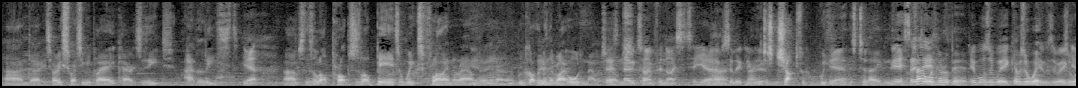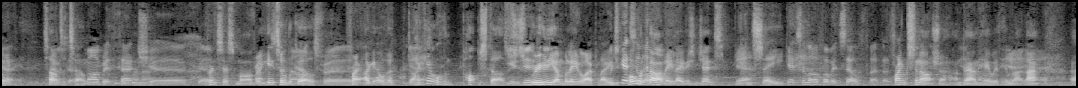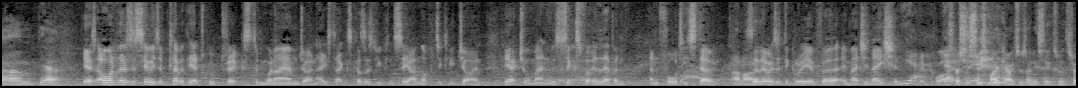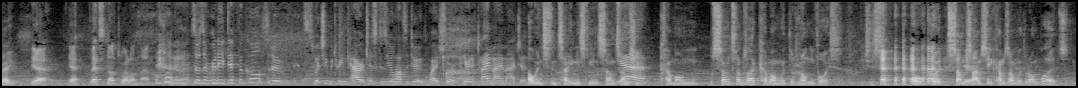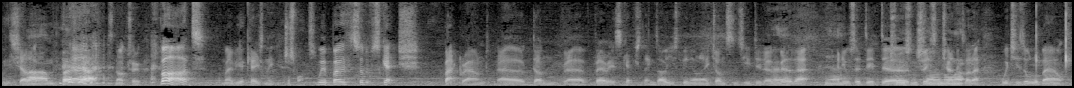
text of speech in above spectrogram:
Yeah. And uh, it's very sweaty. We play eight characters each, at least. Yeah. Um, so there's a lot of props. There's a lot of beards and wigs flying around. Yeah. and, You know, we've got them in the right order now. Which There's helps. no time for nicety. Yeah, No, absolutely. no, you just chucked a wig Yeah. at this today. Didn't you? Yes, Was I that did. a wig or a beard? It was a wig. It was a wig. It was a wig. It was a yeah. wig. It's hard to uh, tell. Margaret Thatcher, uh, Princess Margaret. Frank gets all the girls. Frank, I get all the. I get all the pop stars. You Which is really unbelievable. I play Paul McCartney, ladies and gents. You Yeah. can see Gets a laugh of itself. That does. Frank Sinatra. I'm down here with him Yeah, like that. Um, yeah. Yes. Oh, and there's a series of clever theatrical tricks to when I am giant haystacks, because as you can see, I'm not particularly giant. The actual man was six foot eleven and forty stone, And I- so there was a degree of uh, imagination Yeah, required. Especially since my character was only six foot three. Yeah, yeah. Let's not dwell on that. No, no. So is it really difficult, sort of switching between characters, because you'll have to do it in quite a short period of time, I imagine. Oh, instantaneously, and sometimes Yeah. you come on. Sometimes I come on with the wrong voice, which is awkward. Sometimes he comes on with the wrong words. Shut up. Um, but yeah, It's not true. But maybe occasionally. Just once. We're both sort of sketch background, uh, done uh, various sketch things. I used to be in the On Johnsons. You did a Yeah. bit of that, Yeah. and you also did uh, Treason Show and all channels that. like that, which is all about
